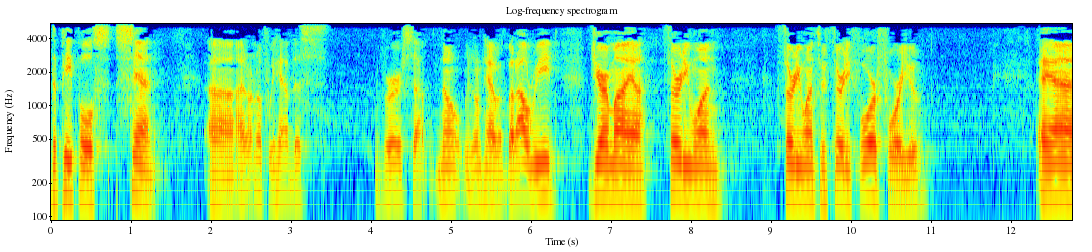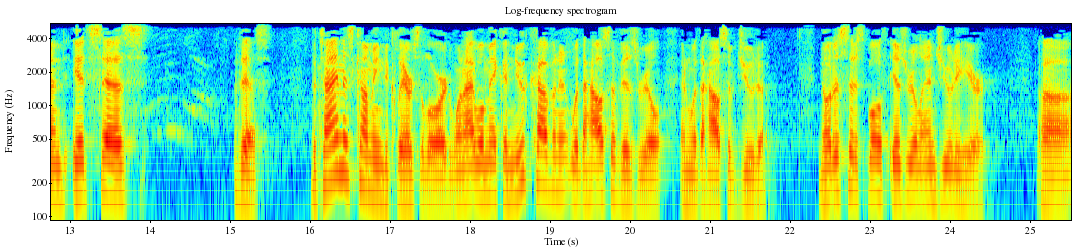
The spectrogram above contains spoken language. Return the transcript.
the people's sin. Uh, I don't know if we have this verse up. No, we don't have it, but I'll read Jeremiah 31, 31 through 34 for you. And it says this The time is coming, declares the Lord, when I will make a new covenant with the house of Israel and with the house of Judah. Notice that it's both Israel and Judah here. Uh,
